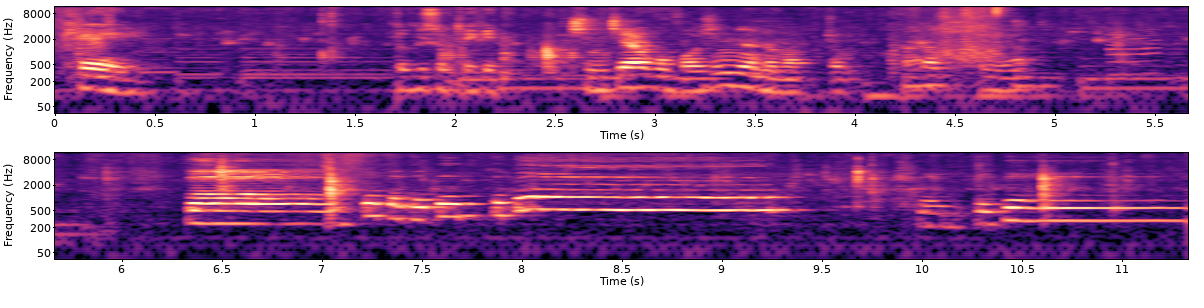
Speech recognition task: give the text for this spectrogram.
오케이. 여기서 되게 진지하고 멋있는 음악 좀 깔아주세요. 빠빠빠빠빠빠 빰빠밤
